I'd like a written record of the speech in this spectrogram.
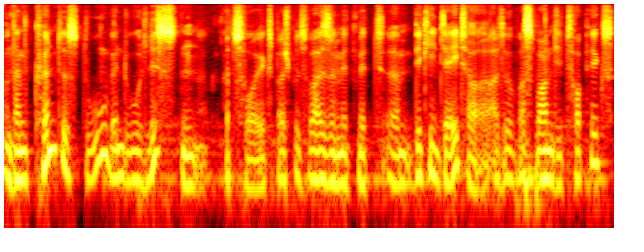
und dann könntest du, wenn du Listen erzeugst, beispielsweise mit mit ähm, Wikidata, also was waren die Topics,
